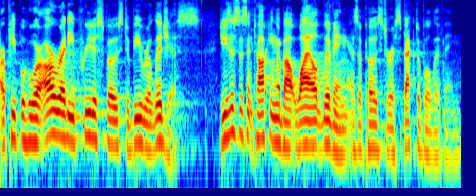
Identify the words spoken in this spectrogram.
are people who are already predisposed to be religious. Jesus isn't talking about wild living as opposed to respectable living.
